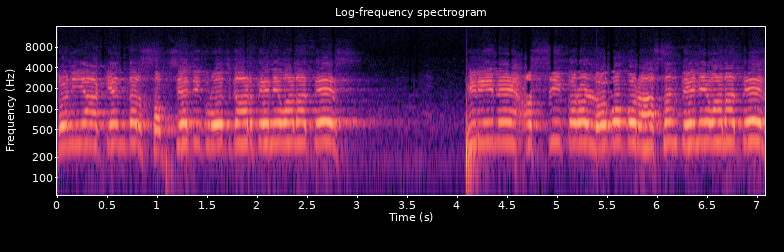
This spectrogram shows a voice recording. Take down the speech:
दुनिया के अंदर सबसे अधिक रोज़गार देने वाला देश, फ्री में 80 करोड़ लोगों को राशन देने वाला देश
